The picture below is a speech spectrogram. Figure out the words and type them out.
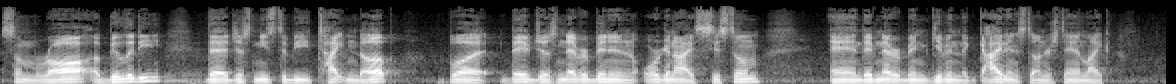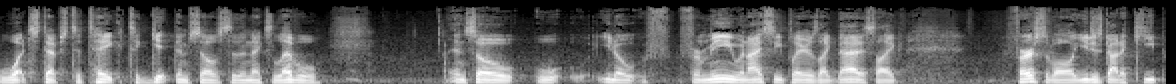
some raw ability that just needs to be tightened up. But they've just never been in an organized system, and they've never been given the guidance to understand like what steps to take to get themselves to the next level. And so, you know, f- for me, when I see players like that, it's like, first of all, you just got to keep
